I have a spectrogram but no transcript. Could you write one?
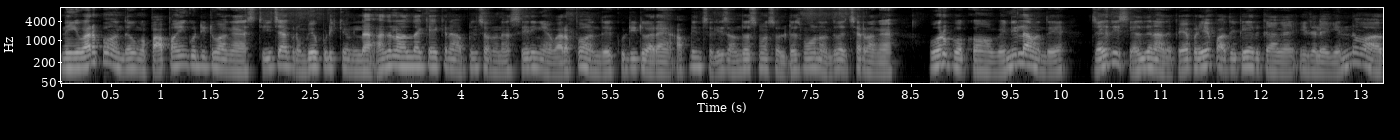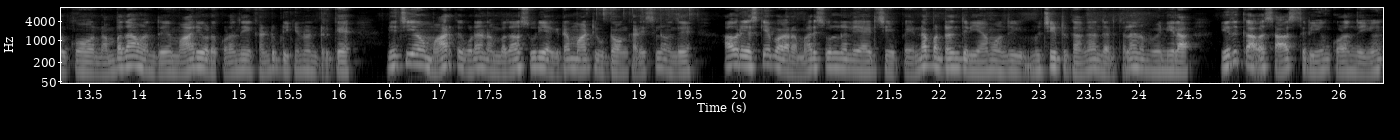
நீங்கள் வரப்போ வந்து உங்கள் பாப்பாவையும் கூட்டிகிட்டு வாங்க. ஸ்டீச்சாக்கு ரொம்ப பிடிக்கும்ல. அதனால தான் கேட்குறேன் அப்படின்னு சொன்னேன் சரிங்க வரப்போ வந்து கூட்டிகிட்டு வரேன் அப்படின்னு சொல்லி சந்தோஷமாக சொல்லிட்டு ஃபோன் வந்து வச்சிடுறாங்க. ஒரு பக்கம் வெண்ணிலா வந்து ஜெகதீஷ் எழுதுன அந்த பேப்பரையே பார்த்துட்டே இருக்காங்க. இதில் என்னவா இருக்கும்? நம்ம தான் வந்து மாரியோட குழந்தைய கண்டுபிடிக்கணும்னு இருக்கு. நிச்சயம் மார்க்கை கூட நம்ம தான் சூர்யா கிட்ட மாட்டி விட்டோம். கடைசியில் வந்து அவர் எஸ்கேப் ஆகிற மாதிரி சூழ்நிலை ஆயிடுச்சு. இப்போ என்ன பண்ணுறதுன்னு தெரியாமல் வந்து முடிச்சிட்டு இருக்காங்க அந்த இடத்துல நம்ம வெண்ணிலா. எதுக்காக சாஸ்திரியும் குழந்தையும்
